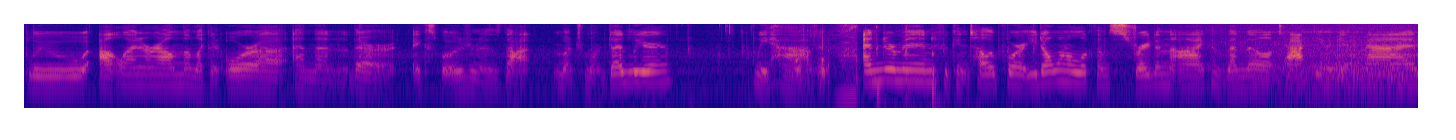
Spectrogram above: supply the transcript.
blue outline around them, like an aura, and then their explosion is that much more deadlier. We have Endermen who can teleport. You don't want to look them straight in the eye because then they'll attack you and get mad.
